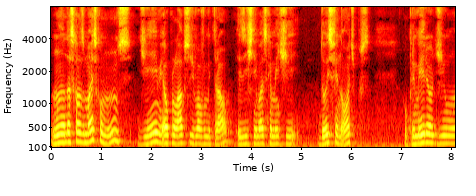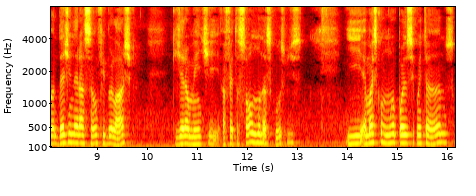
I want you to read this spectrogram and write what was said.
Uma das causas mais comuns de IM é o prolapso de válvula mitral. Existem basicamente dois fenótipos. O primeiro é o de uma degeneração fibroelástica, que geralmente afeta só uma das cúspides e é mais comum após os 50 anos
